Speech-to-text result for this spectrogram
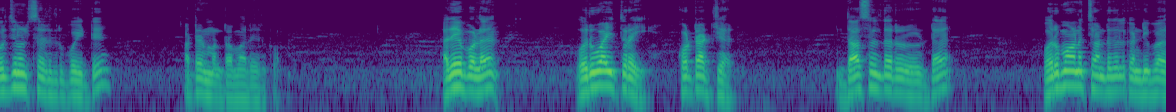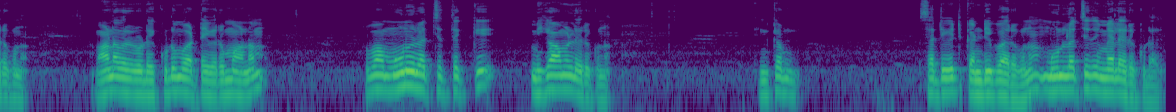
ஒரிஜினல்ஸ் எடுத்துகிட்டு போயிட்டு அட்டன் பண்ணுற மாதிரி இருக்கும். அதே போல் வருவாய்த்துறை கோட்டாட்சியர் தாசில்தார்கிட்ட வருமானச் சான்றிதழ் கண்டிப்பாக இருக்கணும். மாணவர்களுடைய குடும்ப அட்டை வருமானம் ரூபாய் மூணு லட்சத்துக்கு மிகாமல் இருக்கணும். இன்கம் சர்டிஃபிகேட் கண்டிப்பாக இருக்கணும். மூணு லட்சத்துக்கு மேலே இருக்கக்கூடாது.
